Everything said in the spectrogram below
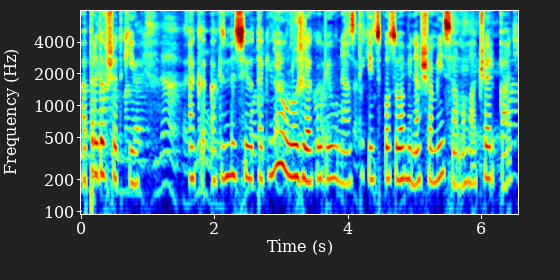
a predovšetkým, ak, ak sme si ho tak neuložili, ako by u nás, takým spôsobom by naša mysl mohla čerpať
